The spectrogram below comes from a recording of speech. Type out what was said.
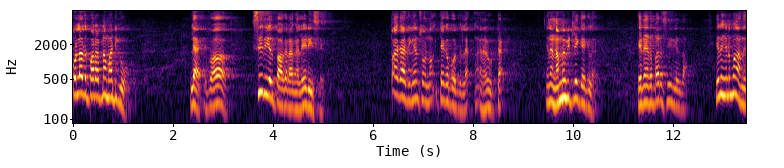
பொல்லாத பாராட்டினா மாட்டிக்குவோம். இல்லை இப்போ சீரியல் பார்க்குறாங்க லேடிஸு பார்க்காதீங்கன்னு சொன்னோம். கேட்க போகிறதில்ல அதனால் விட்டேன். ஏன்னா நம்ம வீட்டிலே கேட்கல. என்ன நேரம் பாரு சீரியல் தான். எனக்கு என்னமோ அந்த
